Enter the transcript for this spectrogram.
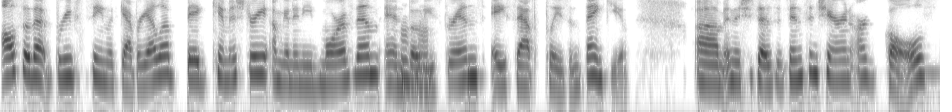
also that brief scene with Gabriella, big chemistry. I'm gonna need more of them and Mhm. Bode's grins ASAP, please and thank you. Um, and then she says Vince and Sharon are goals.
